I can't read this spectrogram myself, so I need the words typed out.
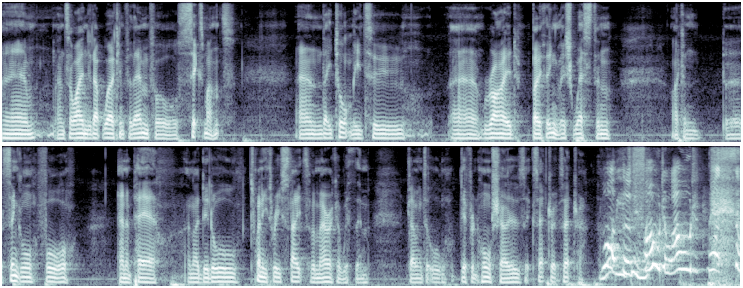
Um, and so I ended up working for them for six months. And they taught me to uh, ride both English, Western. I can uh, single, four, and a pair. And I did all 23 states of America with them, going to all different horse shows, etc., etc. What, were you the doing? fold old? What the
